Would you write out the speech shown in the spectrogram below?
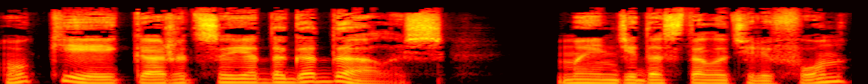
«Окей, кажется, я догадалась». Мэнди достала телефон,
